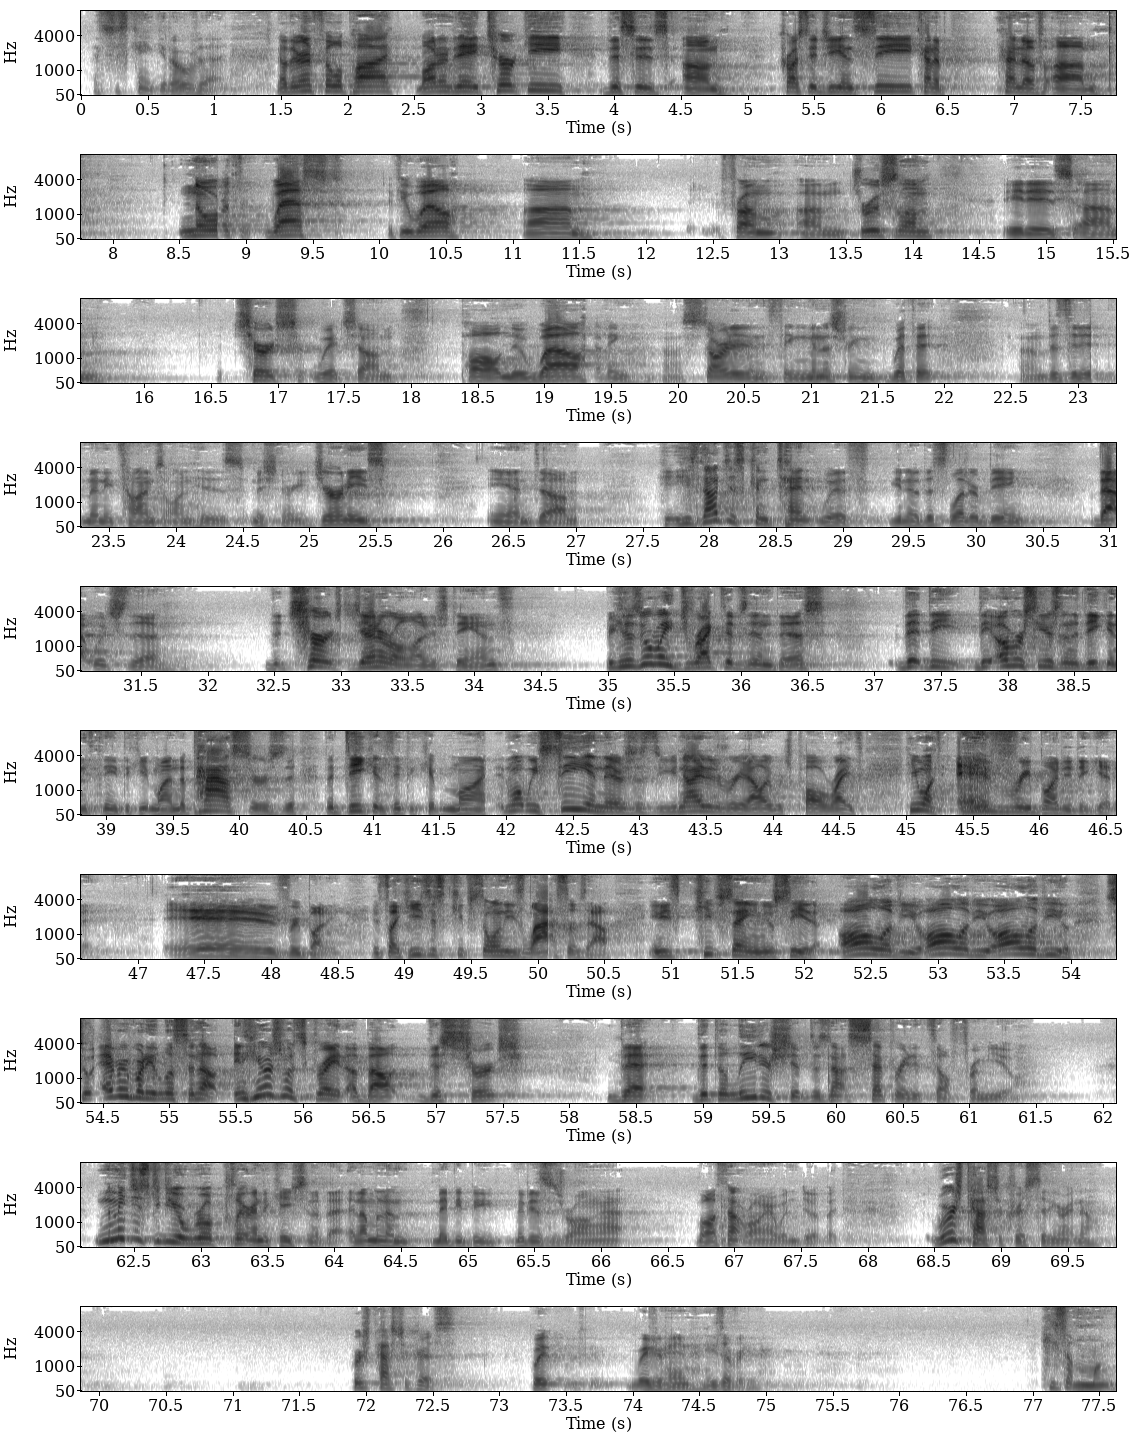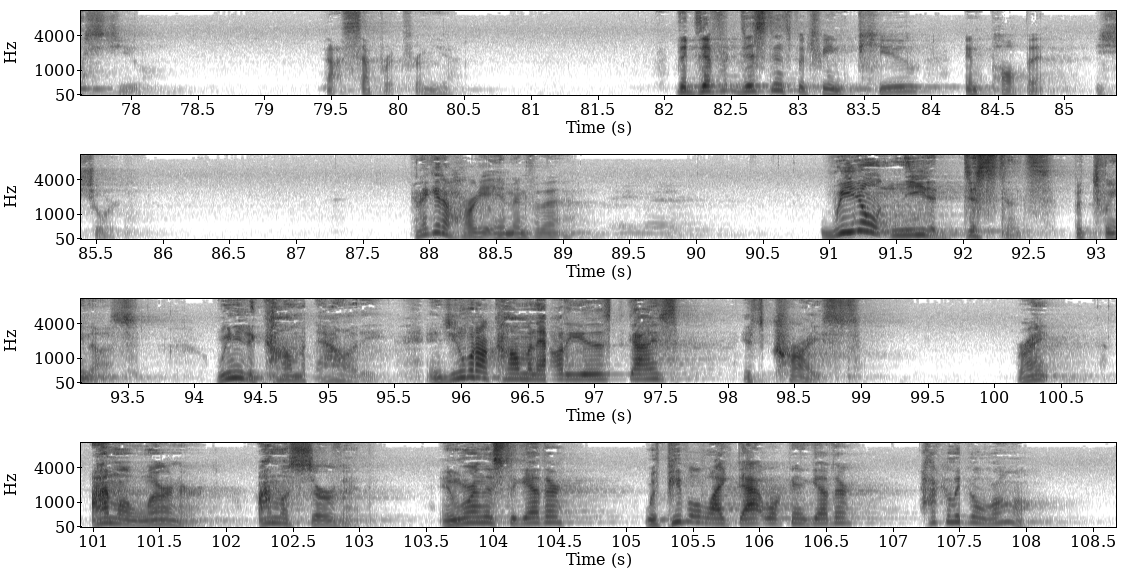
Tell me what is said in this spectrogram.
I just can't get over that. Now, they're in Philippi, modern day Turkey. This is um, across the Aegean Sea, kind of, kind of um, northwest, if you will, um, from um, Jerusalem. It is um, church which um, Paul knew well, having uh, started and thing ministering with it, um, visited many times on his missionary journeys. And um, he, he's not just content with, you know, this letter being that which the, the church general understands, because there are really directives in this that the, the overseers and the deacons need to keep in mind, the pastors, the, the deacons need to keep in mind. And what we see in there is the united reality, which Paul writes. He wants everybody to get it. Everybody. It's like he just keeps throwing these lassos out and he keeps saying, you'll see it, all of you, all of you, all of you. So everybody listen up. And here's what's great about this church that, that the leadership does not separate itself from you. Let me just give you a real clear indication of that. And I'm going to maybe be, maybe this is wrong. I, well, it's not wrong. I wouldn't do it. But where's Pastor Chris sitting right now? Where's Pastor Chris? Wait, wave your hand. He's over here. He's amongst you, not separate from you. The diff- distance between pew and pulpit is short. Can I get a hearty amen for that? Amen. We don't need a distance between us. We need a commonality. And you know what our commonality is, guys? It's Christ. Right? I'm a learner. I'm a servant. And we're in this together. With people like that working together, how can we go wrong?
